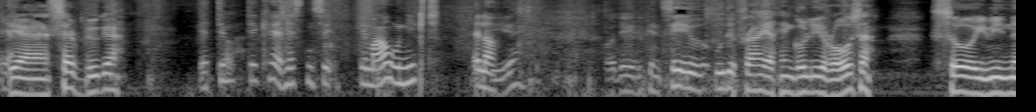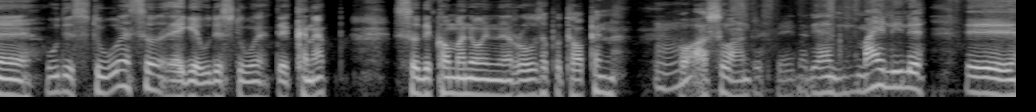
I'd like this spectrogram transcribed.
Ja. Det er selv bygget. Ja, det, det kan jeg næsten se. Det er meget unikt. Eller, Ja. Og det, du kan se udefra, jeg kan gå lige rosa. Så i min uh, udestue, så ikke udestue, det er knap. Så det kommer nogle roser på toppen. Mm. Og også andre steder. Det er en meget lille, øh,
